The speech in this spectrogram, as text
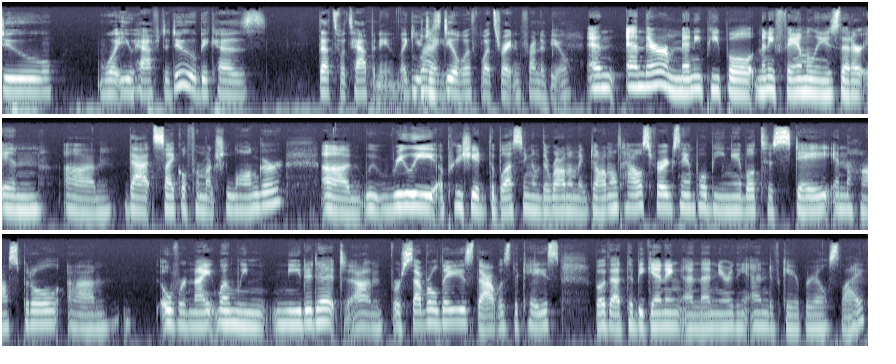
do what you have to do because that's what's happening. Like you just deal with what's right in front of you. and and there are many people many families that are in um, that cycle for much longer um, we really appreciated the blessing of the ronald mcdonald house for example being able to stay in the hospital um, overnight when we needed it um, for several days that was the case both at the beginning and then near the end of gabriel's life.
